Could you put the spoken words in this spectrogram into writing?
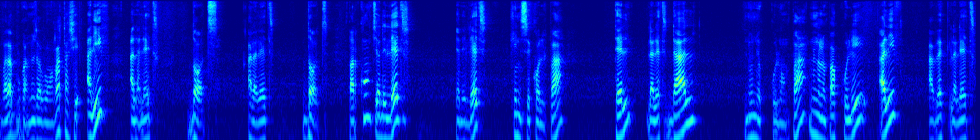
Voilà pourquoi nous avons rattaché alif à la lettre dot. À la lettre dot. Par contre, il y a des lettres, il y a des lettres qui ne se collent pas, telles la lettre dal. Nous ne collons pas, nous n'allons pas coller alif avec la lettre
